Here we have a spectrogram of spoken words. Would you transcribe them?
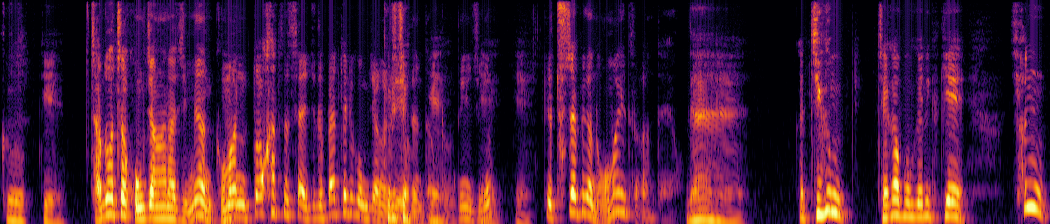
그 예. 자동차 공장 하나 지면 그만 똑같은 사이즈로 배터리 공장을 그렇죠. 지어야 된다고 예, 그러거든요, 지금. 예, 예. 그 투자비가 너무 많이 들어간대요. 네. 그러니까 지금 제가 보기에는 그게 현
